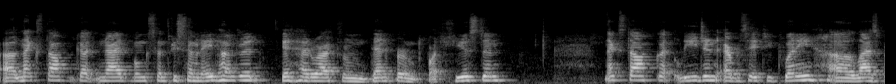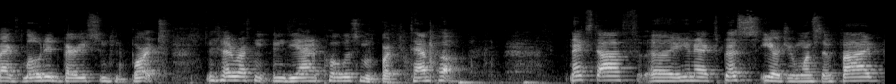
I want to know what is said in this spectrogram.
Uh, next off, we've got United Boeing 737 800. It had arrived from Denver and depart to Houston. Next off, got Legion Airbus A220. Uh, last bags loaded, very soon to depart. It had arrived from Indianapolis will depart to Tampa. Next off, uh, United Express ERJ175.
